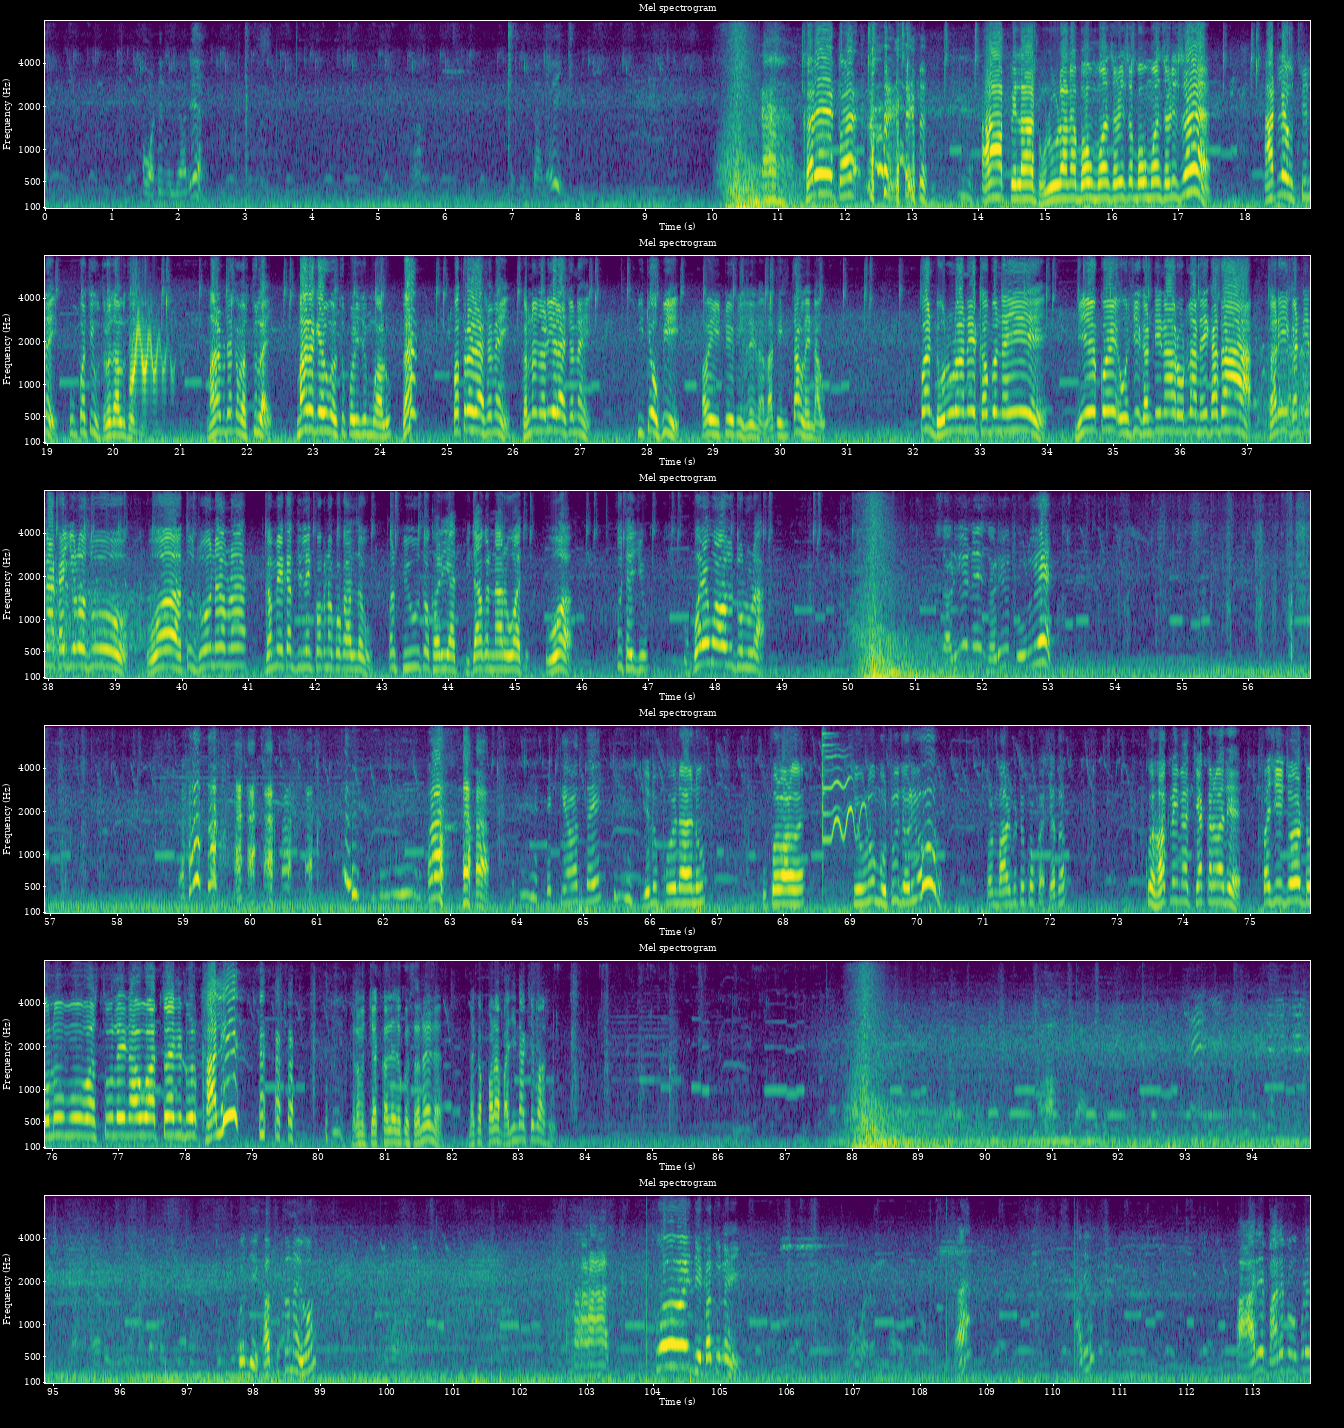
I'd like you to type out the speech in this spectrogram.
હોટેલ લેવા દે હા. ચિંતા નહીં. ખરેખર આ પેલા ઢોલુડાને બહુ મન સડી બહુ મન સડી છે. આટલે ઉતરી નહીં, ઉપરથી ઉધરો ચાલુ થઈ ગયો. મારા બેટા કે વસ્તુ લાય. મારે કેવું વસ્તુ પડી છે હું આલું? હે? પત્ર રહેશે નહીં, ઘરનો નળીએ રહેશે નહીં. ઈટે ઊભી. હવે ઈટે એટલી લઈને લાતી ચાલ લઈને આવું. પણ ઢોલુડાને ખબર નહીં. મેં કોઈ ઓછી ઘંટીના રોટલા નહીં ખાધા. ઘણી ઘંટીના ખાઈ ગયેલો છું. ઓ તું જો ને હમણાં, ગમે એકાદ લઈને કોક ને કોક હાલ દઉં. પણ પીવું તો ખરી આજ, પીધા વગર ના રહું આજ વાહ, શું થઈ ગયું? ઊભો રે હું આવું છું ઢોલુડા. સળ્યું ને સળ્યું થોડું એ. એ કહેવત નહીં, જેનું કોઈ ના એનું ઉપર વાળો હોય. કેવડું મોટું જોડ્યું. પણ મારું બેટું કોઈ કશે તો? કોઈ હક નહીં, મેં ચેક કરવા દે. પછી જો ડોલું હું વસ્તુ લઈને આવું આજ તો એની ડોલ ખાલી. પેલા ચેક કરી લેજો, કોઈ સને ને. નકર પડા ભાજી નાખશે પાછું. કોઈ દેખાતું તો નહીં હો. કોઈ દેખાતું નહીં. હા? ભારે ભારે પણ ઉપડે.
